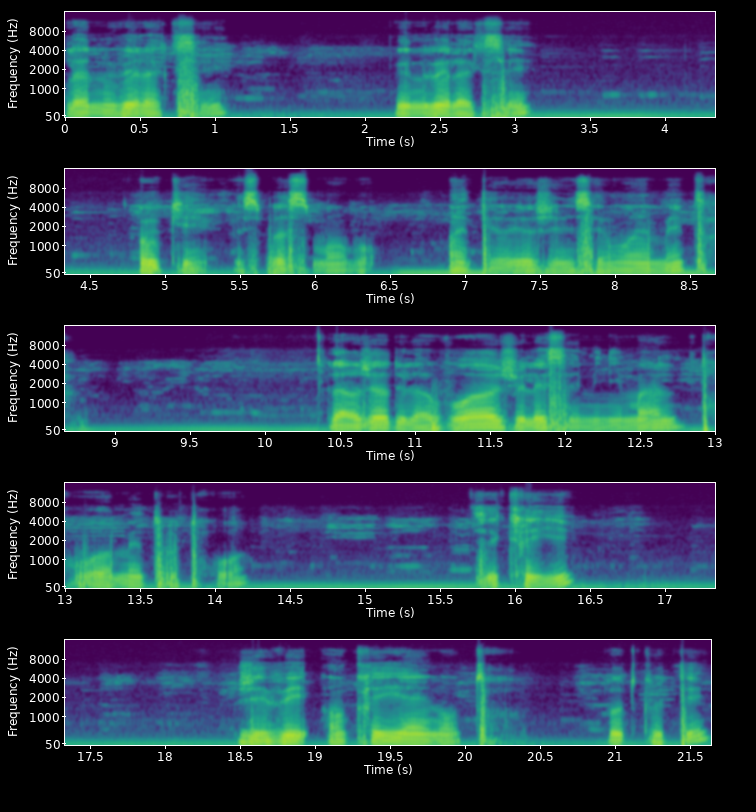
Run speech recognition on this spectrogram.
la nouvelle accès. Le nouvel accès. Ok. Espacement bon intérieur, je mets seulement un mètre. Largeur de la voie, je laisse minimal 3 mètres 3. C'est créé. Je vais en créer un autre. L'autre côté.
